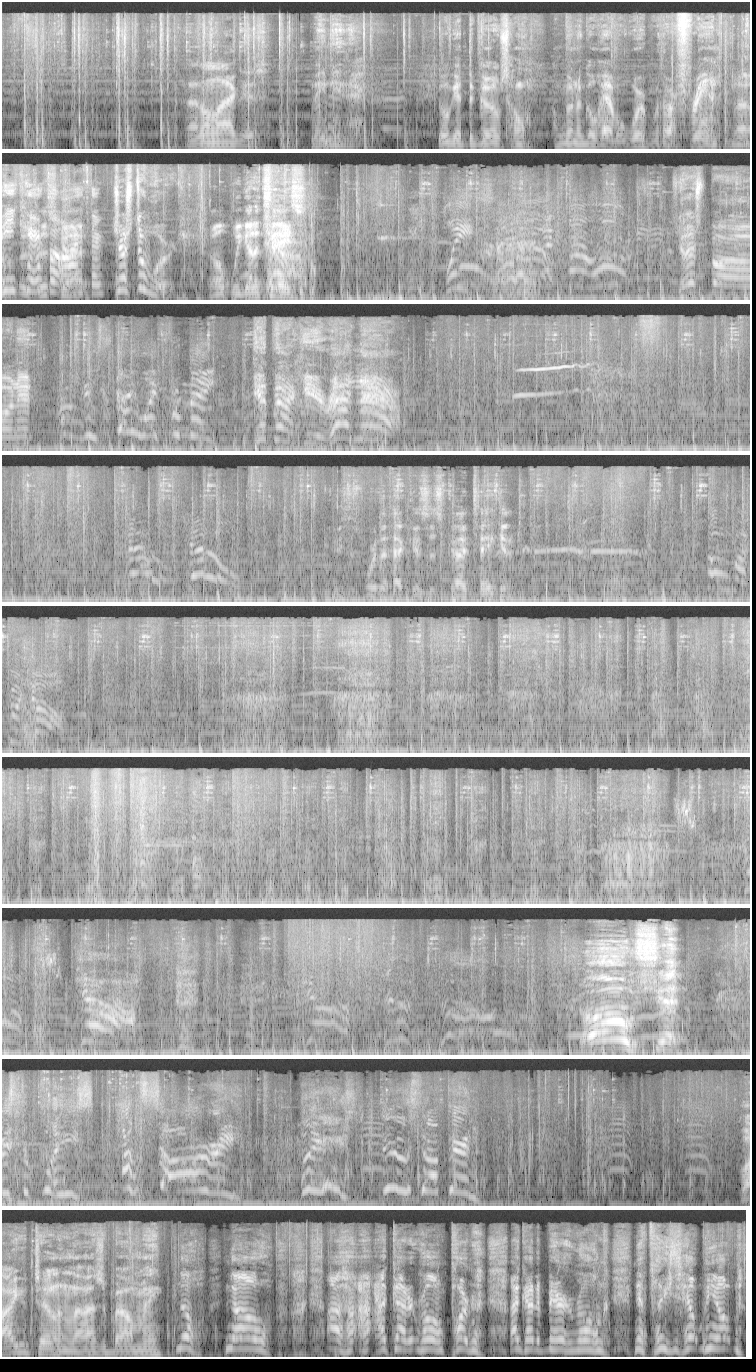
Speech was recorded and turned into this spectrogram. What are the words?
I don't like this. Me neither. Go get the girls home. I'm gonna go have a word with our friend. Oh, Be careful. Arthur. Just a word. Oh, we got a chase. Please! Just borrowing it. You stay away from me! Get back here right now! No, no! Jesus, where the heck is this guy taken? Shit. Mister, please! I'm sorry! Please, do something! Why are you telling lies about me? No, no. I, I, I got it wrong, partner. I got it very wrong. Now, please help me up.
